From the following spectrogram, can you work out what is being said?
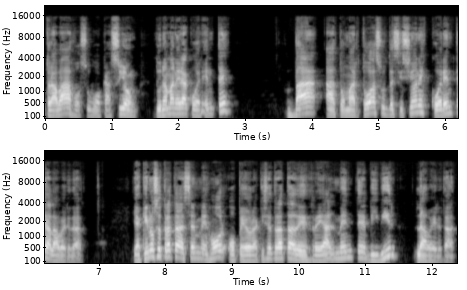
trabajo, su vocación de una manera coherente, va a tomar todas sus decisiones coherente a la verdad. Y aquí no se trata de ser mejor o peor, aquí se trata de realmente vivir la verdad,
